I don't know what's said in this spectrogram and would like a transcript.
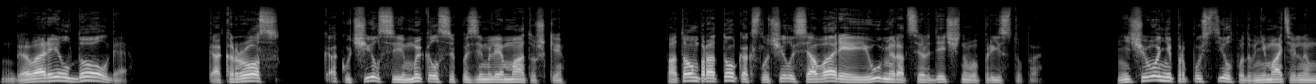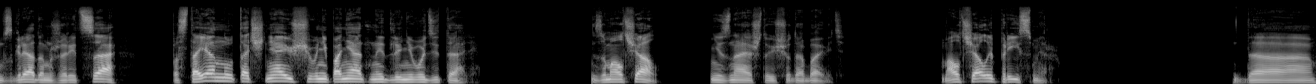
Говорил долго. Как рос, как учился и мыкался по земле матушки. Потом про то, как случилась авария и умер от сердечного приступа. Ничего не пропустил под внимательным взглядом жреца, постоянно уточняющего непонятные для него детали. Замолчал, не зная, что еще добавить. Молчал и Присмер. «Да...»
